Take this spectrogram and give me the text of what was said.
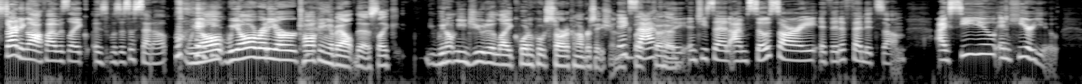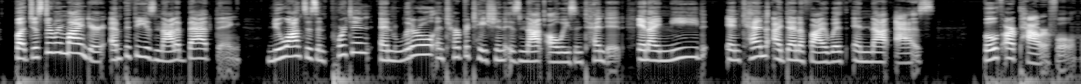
starting off, I was like, is, was this a setup? we all we already are talking about this. Like we don't need you to like quote unquote start a conversation. But go ahead. Exactly. And she said, I'm so sorry if it offended some. I see you and hear you. But just a reminder empathy is not a bad thing. Nuance is important, and literal interpretation is not always intended. And I need and can identify with and not as. Both are powerful.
